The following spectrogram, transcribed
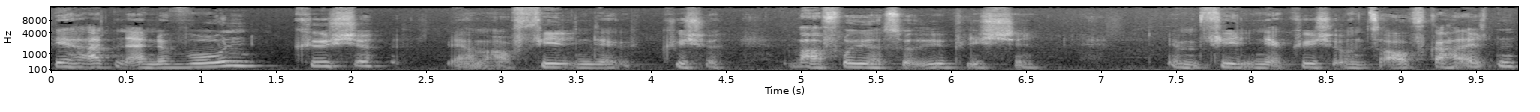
Wir hatten eine Wohnküche. Wir haben auch viel in der Küche. War früher so üblich. Wir haben viel in der Küche uns aufgehalten.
